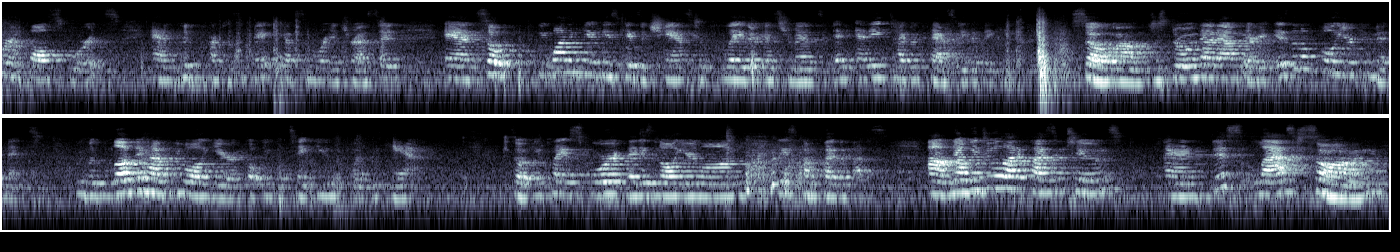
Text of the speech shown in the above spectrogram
were in fall sports and couldn't participate. We have some more interested. And so we want to give these kids a chance to play their instruments in any type of capacity that they can. So um, just throwing that out there. It isn't a full year commitment. We would love to have you all year, but we will take you when we can. So if you play a sport that isn't all year long, please come play with us. Um, now we do a lot of classic tunes, and this last song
